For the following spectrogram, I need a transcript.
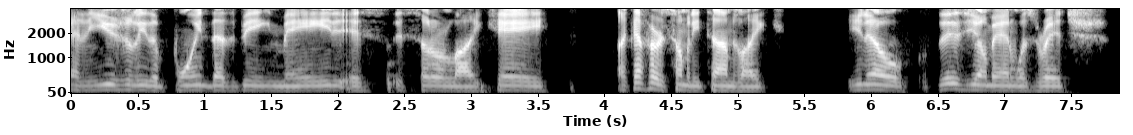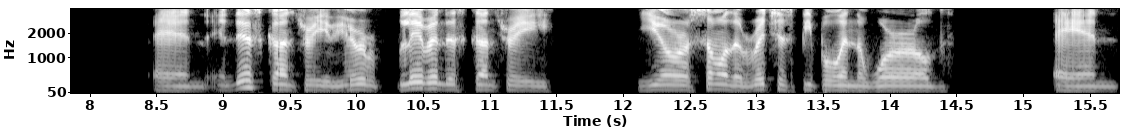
and usually the point that's being made is is sort of like, hey, like I've heard so many times, like, you know, this young man was rich, and in this country, if you live in this country, you're some of the richest people in the world, and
